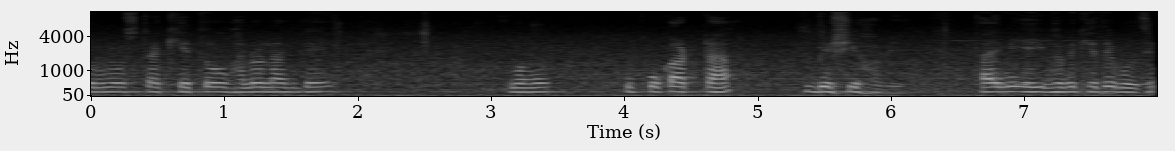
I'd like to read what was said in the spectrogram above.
তরমুজটা খেতেও ভালো লাগবে এবং উপকারটা বেশি হবে। তাই আমি এইভাবে খেতে বলছি,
